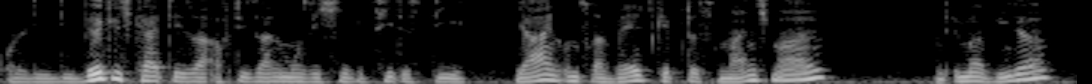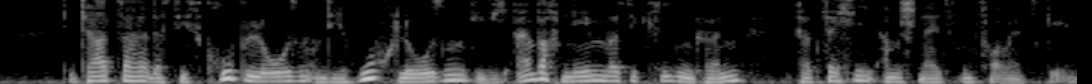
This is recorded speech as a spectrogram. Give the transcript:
oder die, die Wirklichkeit, die, auf die Salomo sich hier bezieht, ist die, ja, in unserer Welt gibt es manchmal und immer wieder die Tatsache, dass die Skrupellosen und die Ruchlosen, die sich einfach nehmen, was sie kriegen können, tatsächlich am schnellsten vorwärts gehen,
